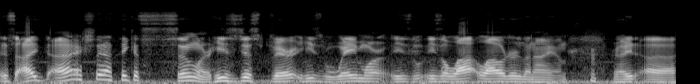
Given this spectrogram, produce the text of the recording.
It's, I, I actually I think it's similar. He's just very he's way more he's he's a lot louder than I am, right? Uh,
